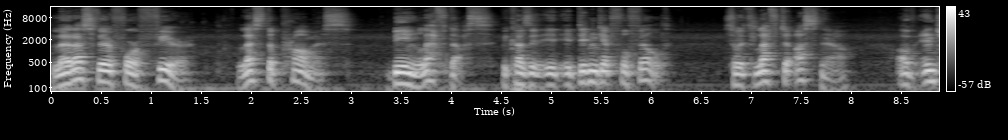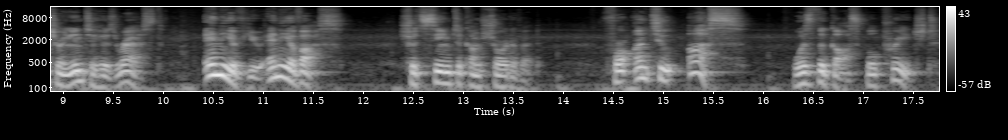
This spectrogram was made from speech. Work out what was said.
Let us therefore fear, lest the promise, being left us, because it, it, it, didn't get fulfilled, so it's left to us now, of entering into his rest, any of you, any of us, should seem to come short of it. For unto us was the gospel preached.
